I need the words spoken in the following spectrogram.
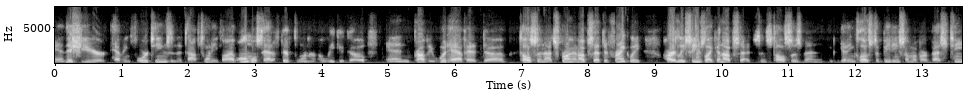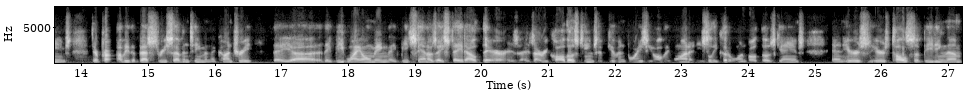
And this year, having four teams in the top 25, almost had a fifth one a, week ago, and probably would have had uh, Tulsa not sprung an upset that, frankly, hardly seems like an upset since Tulsa's been getting close to beating some of our best teams. They're probably the best 3-7 team in the country. They uh, they beat Wyoming. They beat San Jose State out there. As, as, I recall, those teams have given Boise all they wanted. Easily could have won both those games. And here's here's Tulsa beating them.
